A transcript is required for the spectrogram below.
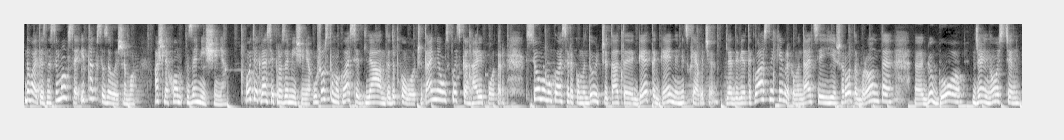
давайте знесемо все і так все залишимо, а шляхом заміщення. От якраз і про заміщення у шостому класі для додаткового читання у списках Гаррі Поттер. В сьомому класі рекомендують читати Гете Гейне Міцкевича. Для дев'ятикласників рекомендації Шарота Бронте, е, Гюго, Джейн Остін.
